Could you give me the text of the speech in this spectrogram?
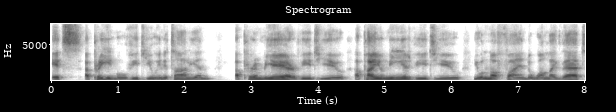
It's a primo video in Italian, a premiere video, a pioneer video. You will not find one like that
